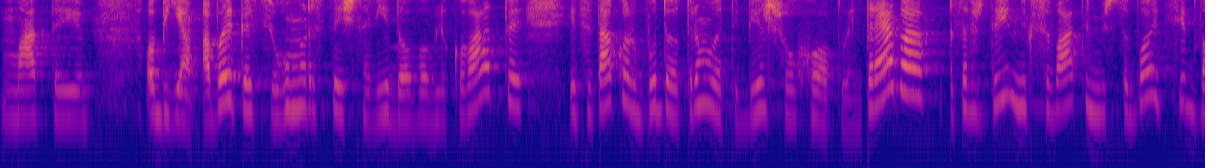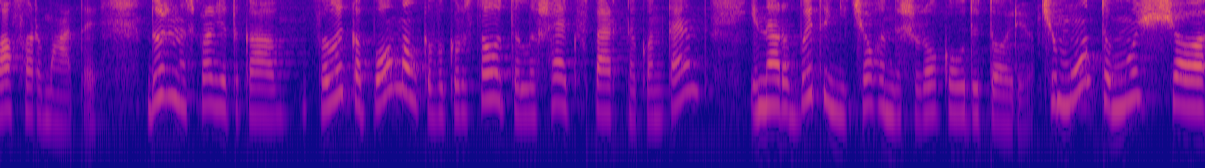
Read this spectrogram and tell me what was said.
мати об'єм, або якесь гумористичне відео опублікувати, і це також буде отримувати більше охоплень. Треба завжди міксувати між собою ці два формати. Дуже насправді така велика помилка використовувати лише експертний контент і не робити нічого на широку аудиторію. Чому? Тому що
